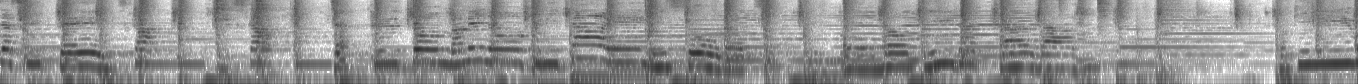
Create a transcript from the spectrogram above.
指していつかいつかジャックと豆の木みたいに育つ夢の木だから。時は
